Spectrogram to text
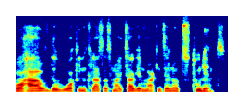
or have the working class as my target market and not students.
